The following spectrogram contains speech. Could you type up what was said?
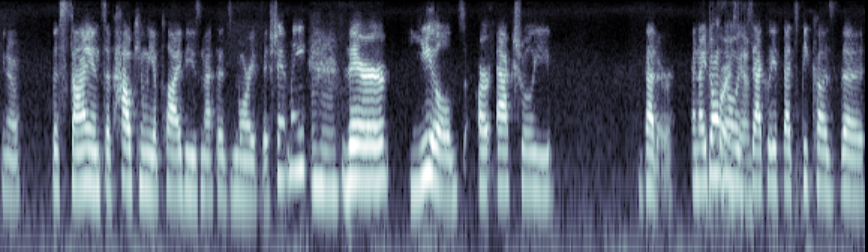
you know the science of how can we apply these methods more efficiently mm-hmm. their yields are actually better and i don't course, know exactly yeah. if that's because the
